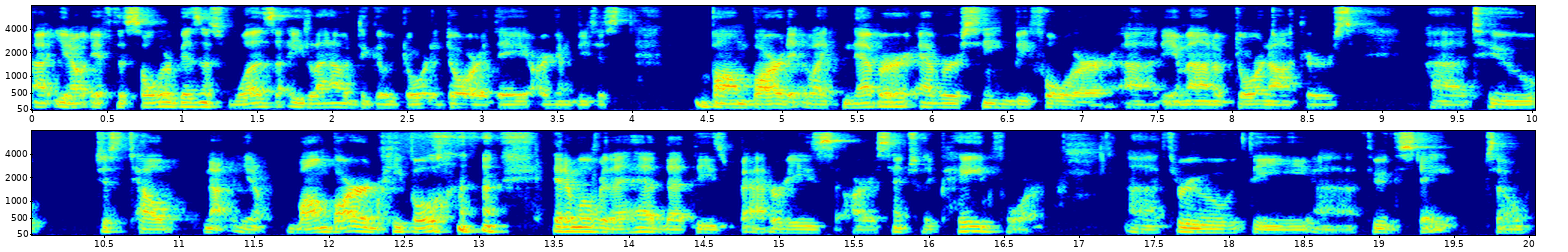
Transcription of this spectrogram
uh, you know, if the solar business was allowed to go door to door, they are going to be just bombarded like never ever seen before. Uh, the amount of door knockers uh, to just tell, not you know, bombard people, hit them over the head that these batteries are essentially paid for uh, through the uh, through the state. So,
